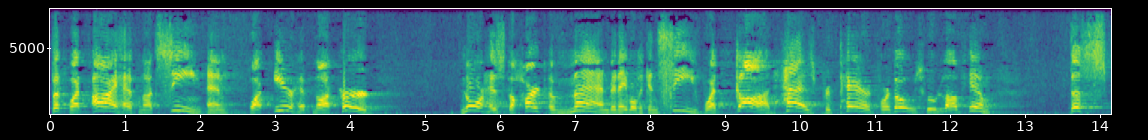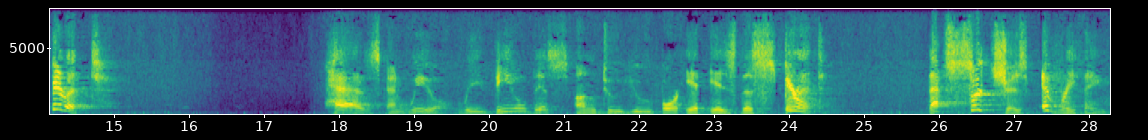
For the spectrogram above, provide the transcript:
But what eye hath not seen and what ear hath not heard, nor has the heart of man been able to conceive what God has prepared for those who love Him. The Spirit has and will reveal this unto you, for it is the Spirit that searches everything,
